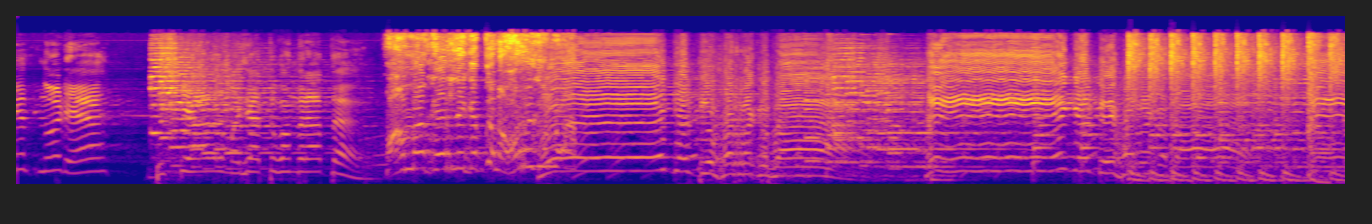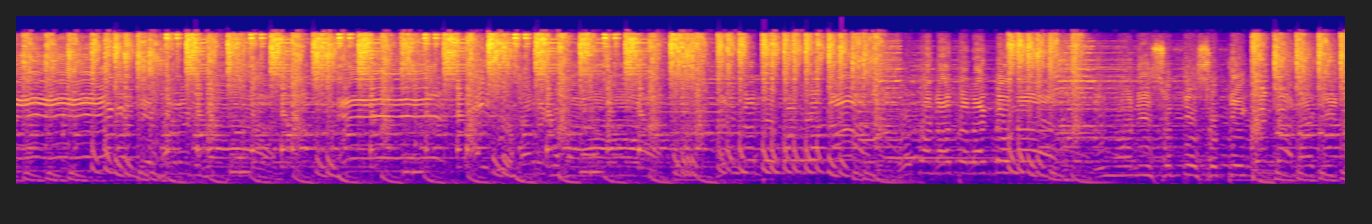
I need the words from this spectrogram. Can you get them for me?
ನಿಂತ ನೋಡಿ ಬಿಟ್ಟಿ ಯಾವ್ದು ಮಜಾ ತಗೊಂಡ್ರಾತ. ಮಾಮ ಕರ್ಲಿಕತ್ತನ ಹೊರಗೆ ಹೊರಗೆ ಬಾ. ಹೇ ಗೆದ್ದಿ ಹೊರಗೆ ಬಾ. ಸುತ್ತಿ ಸುತ್ತಿ ಗಂಗಲಾಗಿನ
